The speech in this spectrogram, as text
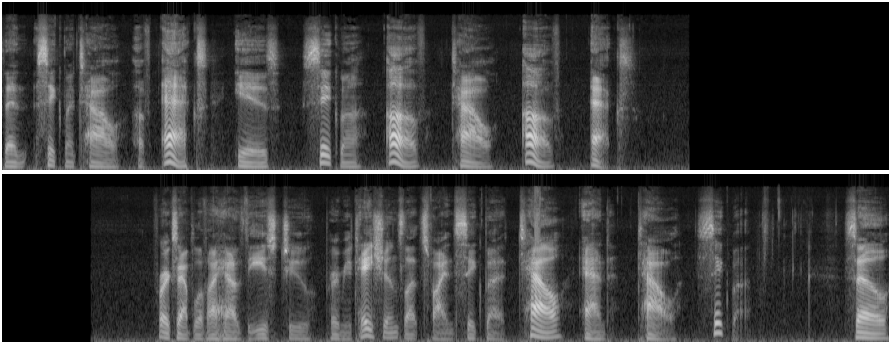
then sigma tau of x is sigma of tau of x. For example, if I have these two permutations, let's find sigma tau and tau sigma. So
